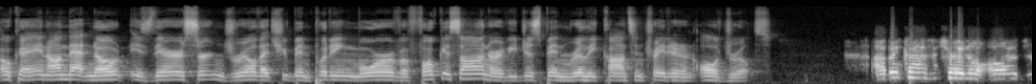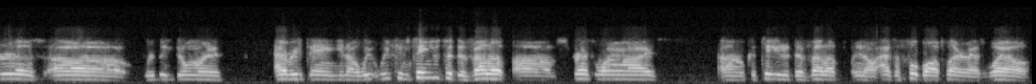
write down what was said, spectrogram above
Okay, and on that note, is there a certain drill that you've been putting more of a focus on, or have you just been really concentrated on all drills? I've been concentrating on all drills. Uh, we've been doing everything. You know, we, we continue to develop um, strength wise, um, continue to develop, you know, as a football player as well.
